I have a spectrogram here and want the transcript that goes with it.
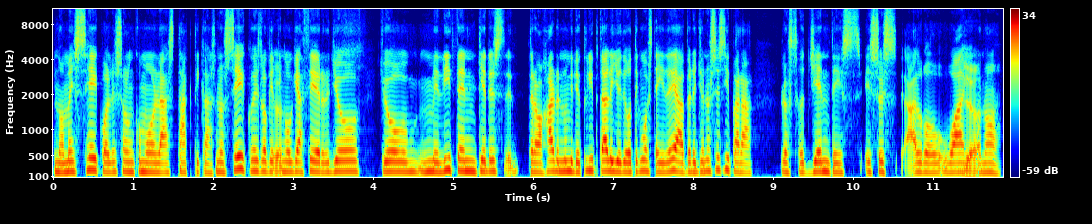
no me sé cuáles son como las tácticas, no sé qué es lo que tengo que hacer. Yo, yo me dicen, ¿quieres eh, trabajar en un videoclip tal? Y yo digo, tengo esta idea, pero yo no sé si para los oyentes eso es algo guay o no.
